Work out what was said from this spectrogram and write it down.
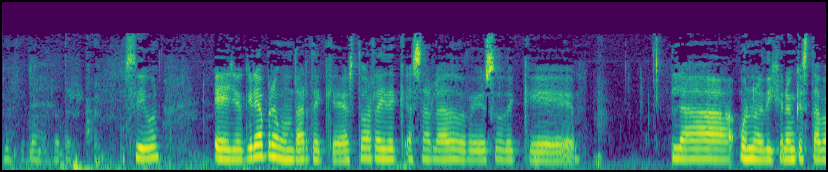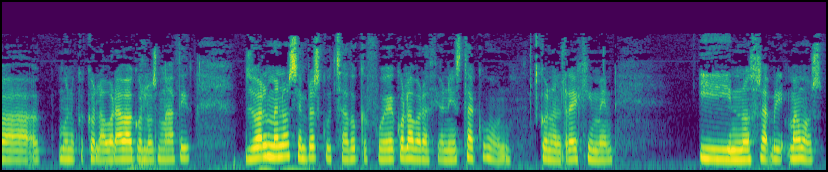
no sigue con nosotros. Sí, bueno, eh, yo quería preguntarte que esto a raíz de que has hablado de eso de que la bueno le dijeron que estaba bueno que colaboraba con los nazis. Yo al menos siempre he escuchado que fue colaboracionista con, con el régimen y no vamos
